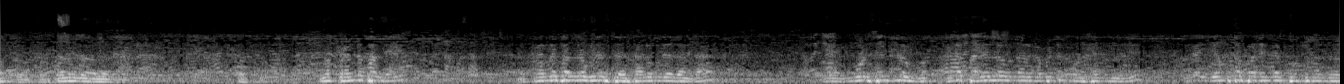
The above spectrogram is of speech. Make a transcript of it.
Okay okay. మా కూడా స్థలం లేదంట మూడు సెంట్లు ఇంకా పల్లెల్లో ఉన్నారు కాబట్టి మూడు సెంట్లు ఇది. ఇంకా ఎంతో పరంగా ఇంకా కొంతమంది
